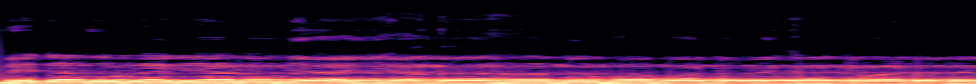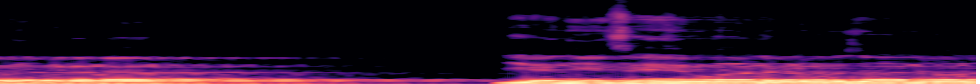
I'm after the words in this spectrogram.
မေတ္တာသူပရိယတော်မြတ်ယတနုဘဝတော်ရခဏဝတ္တတိမိလနံယင်းဤဇေဝနုဇာနောရ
